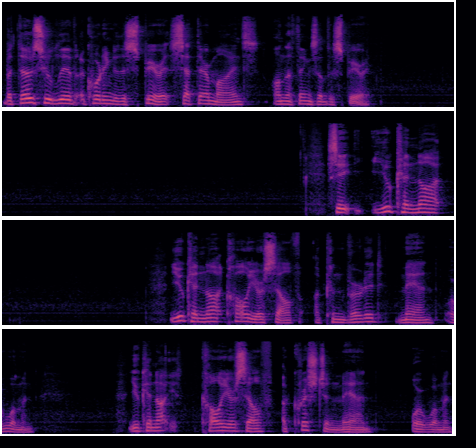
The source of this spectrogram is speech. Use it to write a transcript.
But those who live according to the Spirit set their minds on the things of the Spirit. See, you cannot you cannot call yourself a converted man or woman. You cannot call yourself a Christian man or woman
